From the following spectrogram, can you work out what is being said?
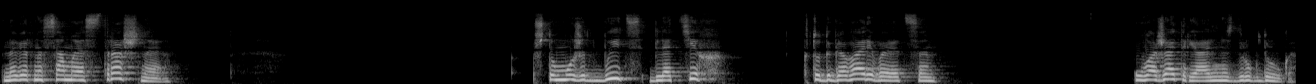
наверное, самое страшное – что может быть для тех, кто договаривается уважать реальность друг друга.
